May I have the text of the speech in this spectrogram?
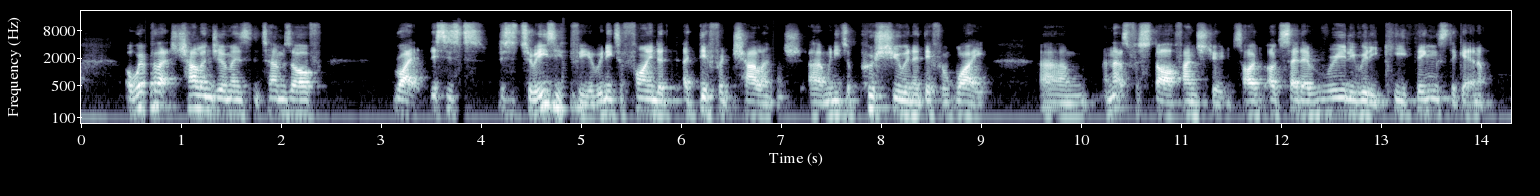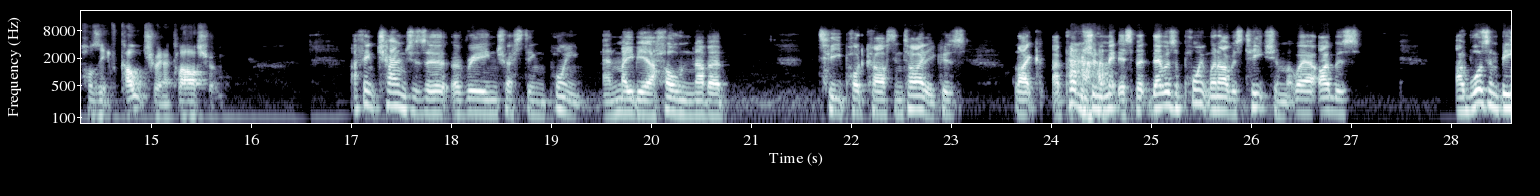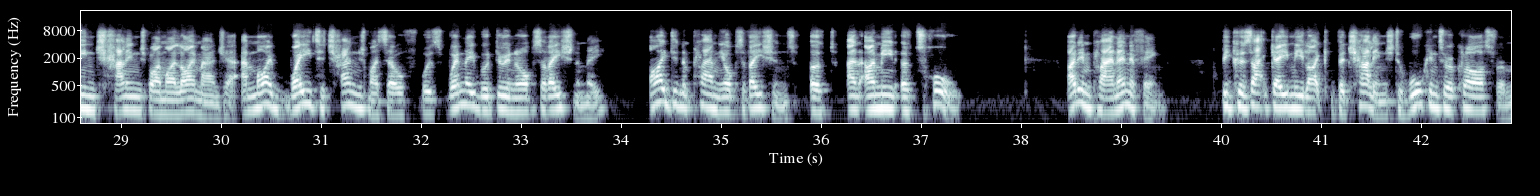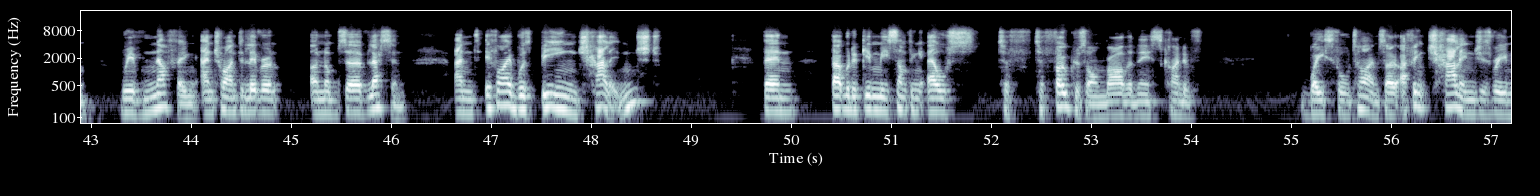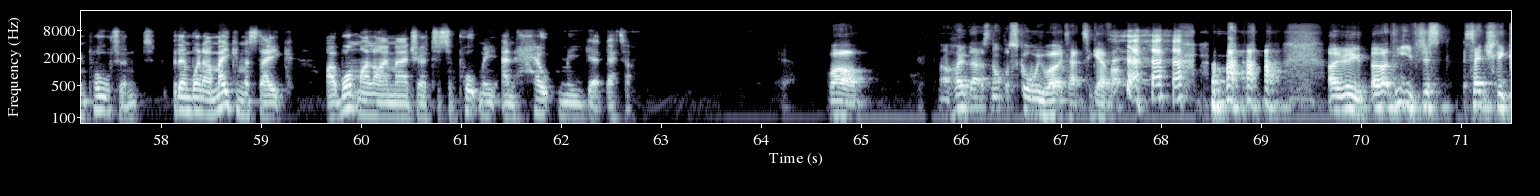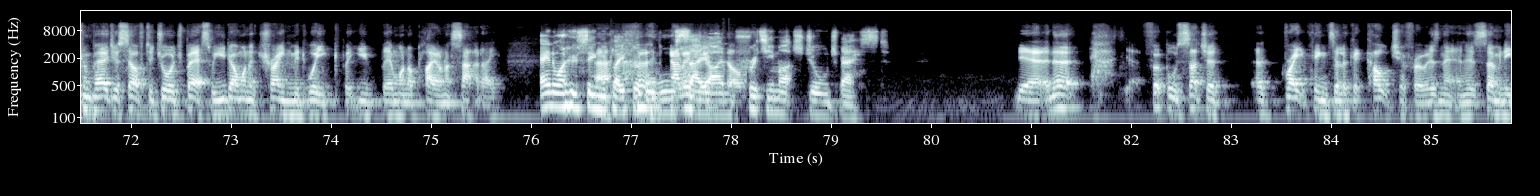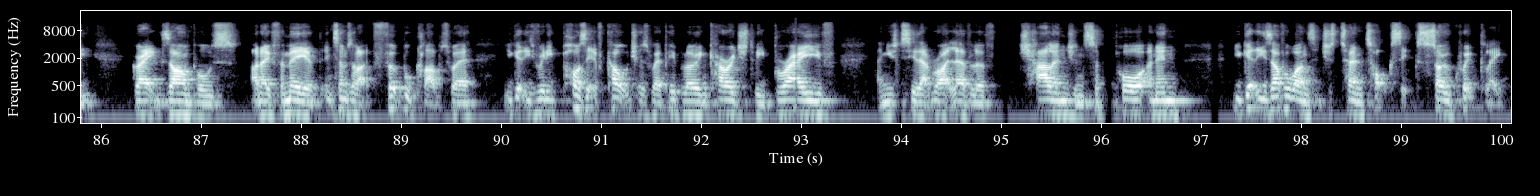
or whether that's challenge them is in terms of, right, this is this is too easy for you. We need to find a, a different challenge. Uh, we need to push you in a different way. Um, and that's for staff and students. I'd, I'd, say they're really, really key things to getting a positive culture in a classroom. I think challenge is a, a really interesting point and maybe a whole nother T podcast entirely because like I probably shouldn't admit this, but there was a point when I was teaching where I was I wasn't being challenged by my line manager. And my way to challenge myself was when they were doing an observation of me, I didn't plan the observations at, and I mean at all. I didn't plan anything because that gave me like the challenge to walk into a classroom with nothing and try and deliver an, an observed lesson. And if I was being challenged, then that would have given me something else to, to focus on rather than this kind of wasteful time. So I think challenge is really important. But then when I make a mistake, I want my line manager to support me and help me get better. Yeah. Well, I hope that's not the school we worked at together. I mean, I think you've just essentially compared yourself to George Best, where you don't want to train midweek, but you then want to play on a Saturday. Anyone who's seen me play football will say I'm pretty much George Best. Yeah, and uh, yeah, football's such a, a great thing to look at culture through, isn't it? And there's so many great examples. I know for me, in terms of like football clubs, where you get these really positive cultures where people are encouraged to be brave, and you see that right level of challenge and support, and then you get these other ones that just turn toxic so quickly.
